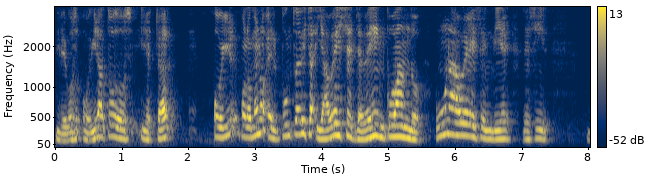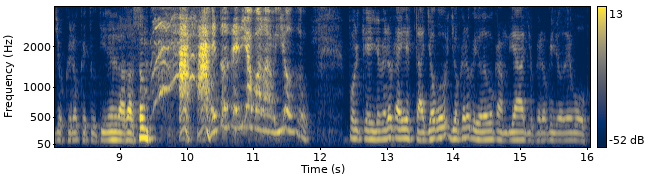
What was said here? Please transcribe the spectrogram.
Y debo oír a todos y estar, oír por lo menos el punto de vista y a veces, de vez en cuando, una vez en diez, decir, yo creo que tú tienes la razón. Esto sería maravilloso. Porque yo creo que ahí está. Yo, yo creo que yo debo cambiar, yo creo que yo debo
